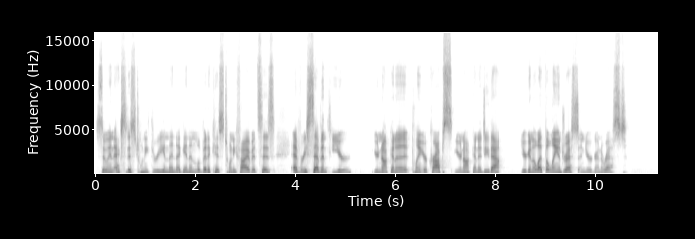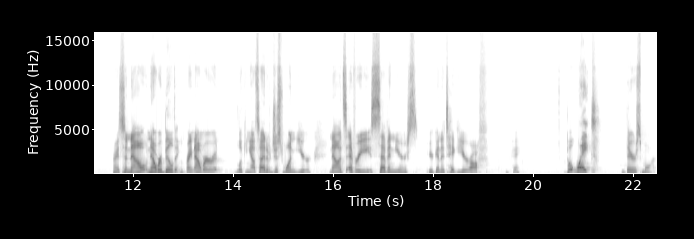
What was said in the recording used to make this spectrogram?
so in Exodus 23 and then again in Leviticus 25, it says every seventh year, you're not going to plant your crops. You're not going to do that. You're going to let the land rest and you're going to rest. All right. So now, now we're building, right? Now we're looking outside of just one year. Now it's every seven years. You're going to take a year off. Okay. But wait, there's more.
